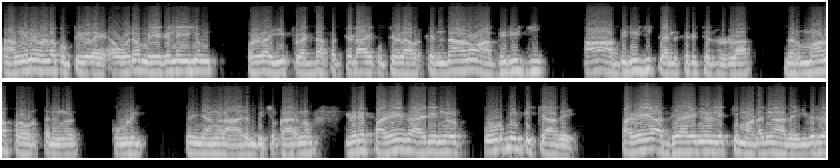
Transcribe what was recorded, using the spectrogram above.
അങ്ങനെയുള്ള കുട്ടികളെ ഓരോ മേഖലയിലും ഉള്ള ഈ ഫ്ലഡ് അഫക്റ്റഡ് ആയ കുട്ടികൾ അവർക്ക് എന്താണോ അഭിരുചി ആ അഭിരുചിക്കനുസരിച്ചിട്ടുള്ള നിർമ്മാണ പ്രവർത്തനങ്ങൾ സ്കൂളിൽ ഞങ്ങൾ ആരംഭിച്ചു. കാരണം ഇവരെ പഴയ കാര്യങ്ങൾ ഓർമ്മിപ്പിക്കാതെ പഴയ അധ്യായങ്ങളിലേക്ക് മടങ്ങാതെ ഇവരുടെ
